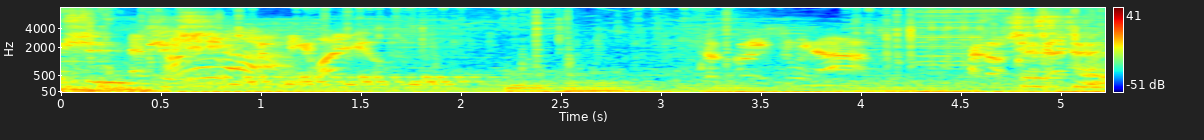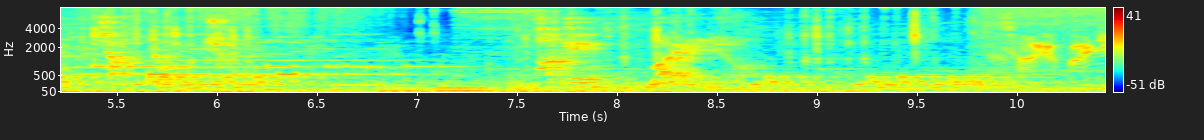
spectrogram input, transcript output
준비 완료. 듣고 있습니다. 시스템 작동 중. 확인 완료. 사령관님.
